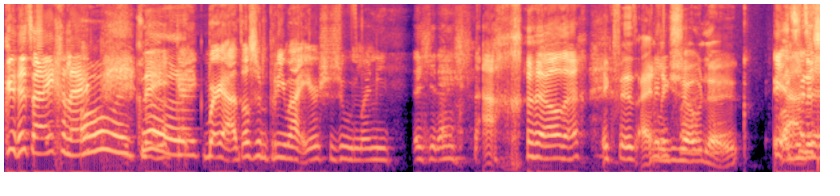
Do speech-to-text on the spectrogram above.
kut eigenlijk. Oh my god. Nee, kijk. Maar ja, het was een prima eerste seizoen. Maar niet dat je denkt, ah, geweldig. Ik vind het eigenlijk zo leuk. Ja, Want het is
